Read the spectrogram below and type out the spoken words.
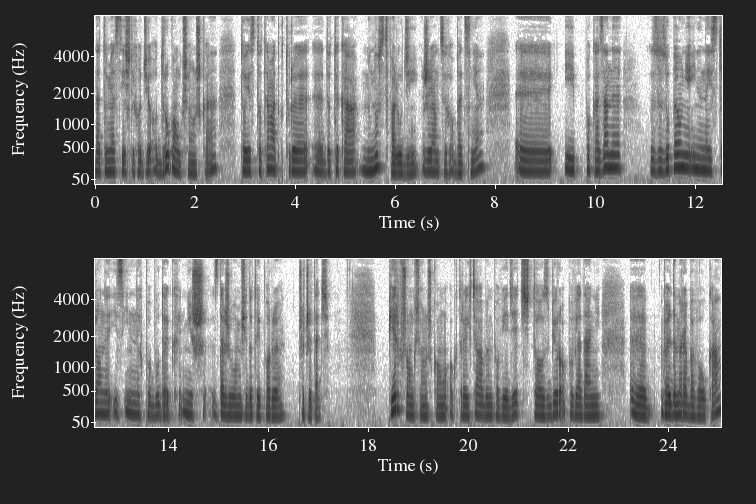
Natomiast jeśli chodzi o drugą książkę, to jest to temat, który y, dotyka mnóstwa ludzi żyjących obecnie i pokazany z zupełnie innej strony i z innych pobudek niż zdarzyło mi się do tej pory przeczytać. Pierwszą książką, o której chciałabym powiedzieć, to zbiór opowiadań e, Waldemara Bawołka,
